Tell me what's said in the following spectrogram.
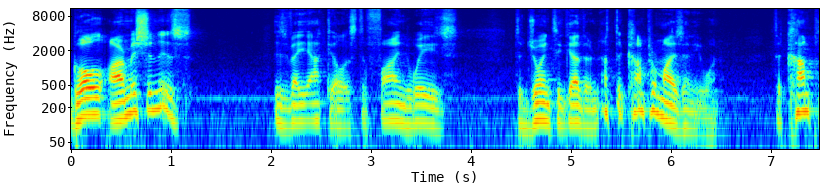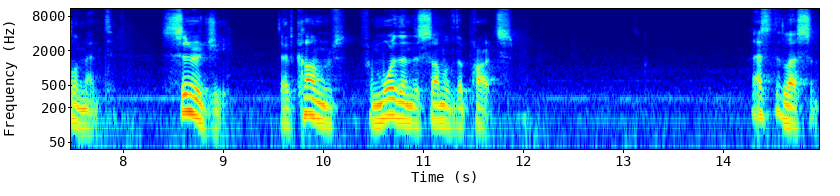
goal, our mission is, is Vayakel, is to find ways to join together, not to compromise anyone, to complement synergy that comes from more than the sum of the parts. That's the lesson.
